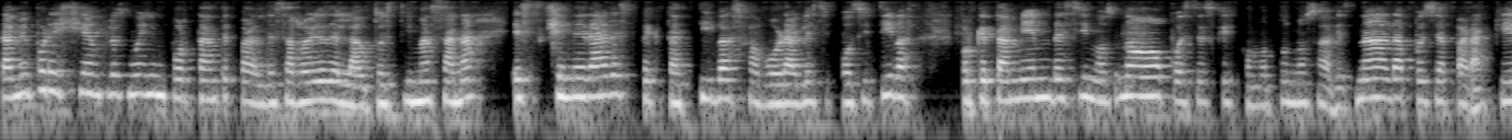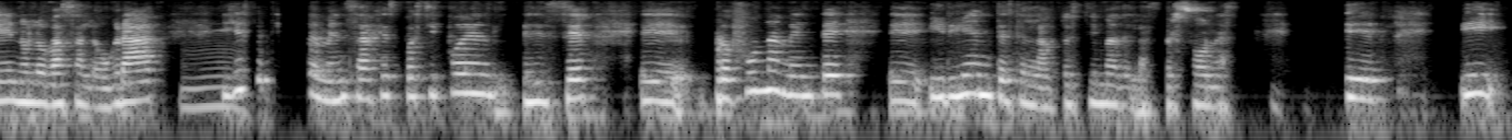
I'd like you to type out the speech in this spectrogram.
también, por ejemplo, es muy importante para el desarrollo de la autoestima sana, es generar expectativas favorables y positivas, porque también decimos, no, pues es que como tú no sabes nada, pues ya para qué, no lo vas a lograr. Mm. Y este tipo de mensajes pues sí pueden eh, ser eh, profundamente eh, hirientes en la autoestima de las personas. y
